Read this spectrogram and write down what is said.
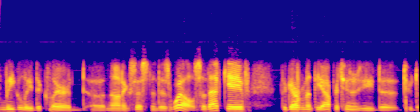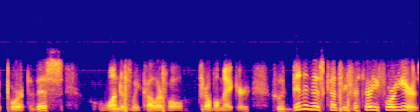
legally declared uh, non-existent as well. So that gave the government the opportunity to, to deport this wonderfully colorful troublemaker who'd been in this country for 34 years,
